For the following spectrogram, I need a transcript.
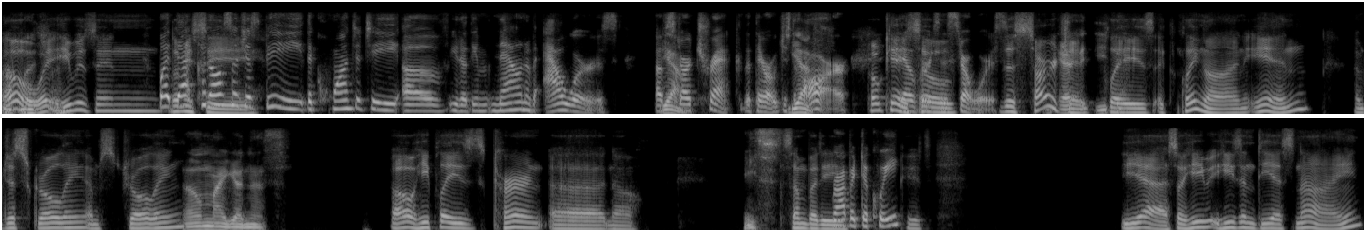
Oh much, wait, uh, he was in. But let that could also just be the quantity of, you know, the amount of hours of Yeah. Star Trek that there just Yes. are, okay. you know, so versus Star Wars. the sergeant y- plays a Klingon in. I'm just scrolling. I'm scrolling. Oh my goodness. Oh, he plays Kurn. Uh, no, He's somebody. Robert DoQui. Yeah, so he he's in DS9.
